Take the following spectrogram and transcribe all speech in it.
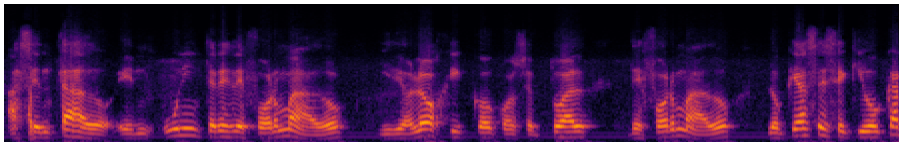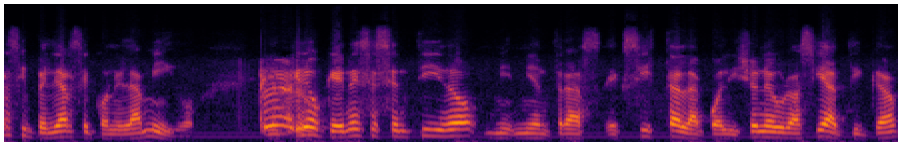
asentado en un interés deformado, ideológico, conceptual, deformado, lo que hace es equivocarse y pelearse con el amigo. Creo que en ese sentido, mientras exista la coalición euroasiática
